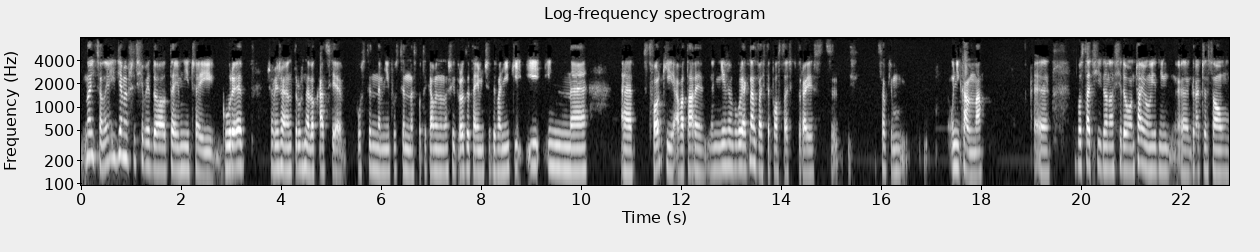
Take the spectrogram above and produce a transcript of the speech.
No i co? No i idziemy przed siebie do tajemniczej góry, przemierzając różne lokacje pustynne, mniej pustynne. Spotykamy na naszej drodze tajemnicze dywaniki i inne stworki, awatary. No nie wiem w ogóle jak nazwać tę postać, która jest e, całkiem unikalna. E, postaci do nas się dołączają. Jedni e, gracze są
